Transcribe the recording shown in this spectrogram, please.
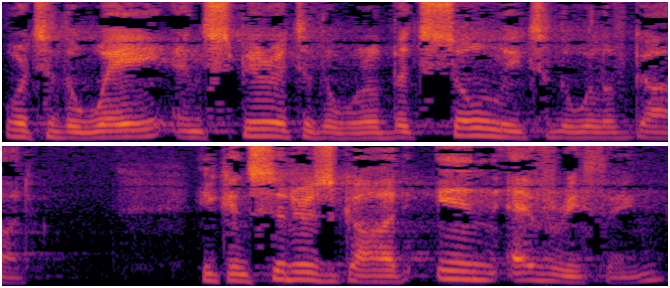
or to the way and spirit of the world, but solely to the will of God. He considers God in everything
